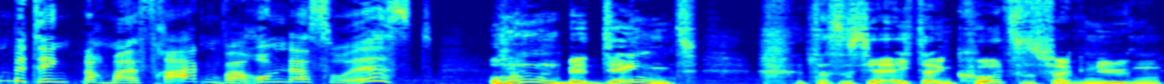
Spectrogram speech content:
unbedingt noch mal fragen, warum das so ist. Unbedingt. Das ist ja echt ein kurzes Vergnügen.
